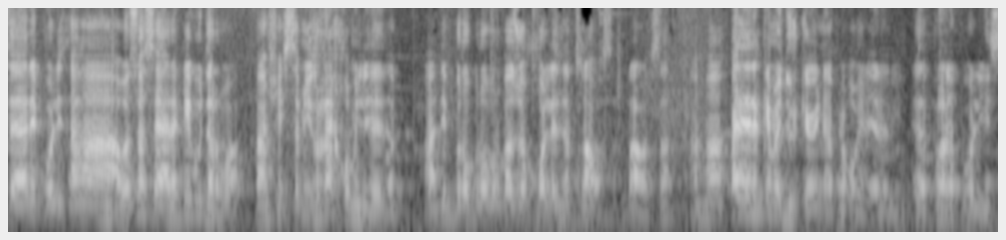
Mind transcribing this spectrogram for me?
سیارەی پۆلیس ئەها ئەوە سیارەکەی بوو دەڕوە پاشەی سەمی ڕێ خۆمی لێ دەدەم عادی بڕۆ بڕۆ بڕ باش خۆ لێ دەم ڕاوەسە ڕاوەسە ئەها بەێرەکەمە دوورکەوینە پێ خۆی لێرەبی لە پڕە لە پۆلیس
